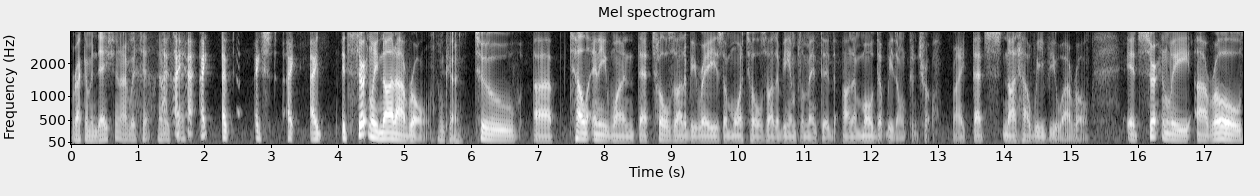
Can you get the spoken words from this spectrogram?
recommendation. I would t- I would say. I, I, I, I, I, I, it's certainly not our role. Okay. To uh, tell anyone that tolls ought to be raised or more tolls ought to be implemented on a mode that we don't control. Right. That's not how we view our role it's certainly our role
